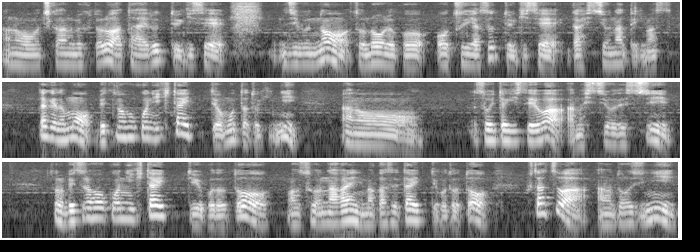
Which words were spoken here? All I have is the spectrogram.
あの力のベクトルを与えるっていう犠牲自分のその労力を費やすっていう犠牲が必要になってきます。だけども別の方向に行きたいって思った時にあのそういった犠牲はあの必要ですしその別の方向に行きたいっていうことと、まあ、その流れに任せたいっていうことと2つはあの同時に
